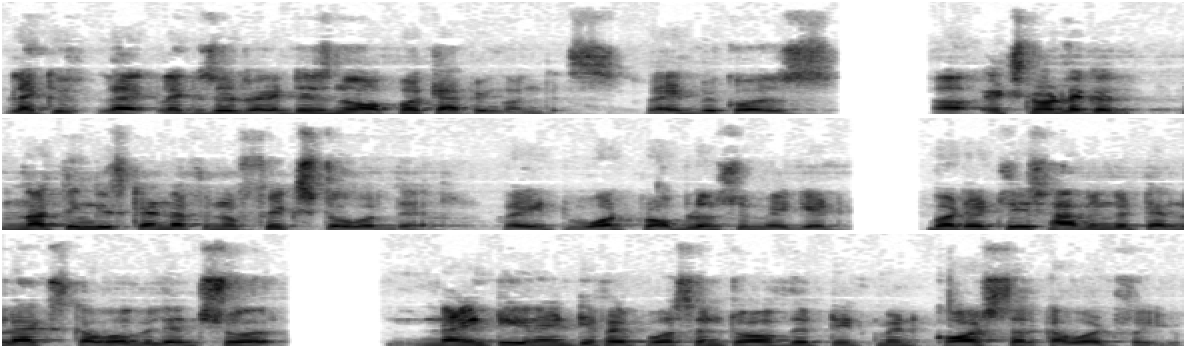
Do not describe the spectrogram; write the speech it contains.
like you, like, like I said, right, there's no upper capping on this, right? Because uh, it's not like a nothing is kind of you know fixed over there, right? What problems you may get, but at least having a 10 lakhs cover will ensure 90 95% of the treatment costs are covered for you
